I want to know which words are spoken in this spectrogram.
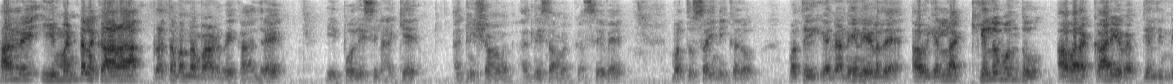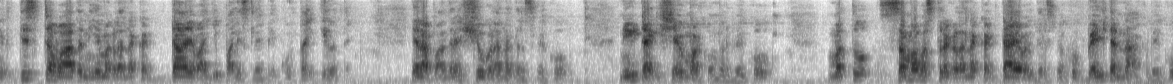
ಆದರೆ ಈ ಮಂಡಲ ಕಾಲ ವ್ರತವನ್ನು ಮಾಡಬೇಕಾದ್ರೆ ಈ ಪೊಲೀಸ್ ಇಲಾಖೆ ಅಗ್ನಿಶಾಮ ಅಗ್ನಿಶಾಮಕ ಸೇವೆ ಮತ್ತು ಸೈನಿಕರು ಮತ್ತು ಈಗ ನಾನೇನು ಹೇಳಿದೆ, ಅವರಿಗೆಲ್ಲ ಕೆಲವೊಂದು ಅವರ ಕಾರ್ಯವ್ಯಾಪ್ತಿಯಲ್ಲಿ ನಿರ್ದಿಷ್ಟವಾದ ನಿಯಮಗಳನ್ನು ಕಡ್ಡಾಯವಾಗಿ ಪಾಲಿಸಲೇಬೇಕು ಅಂತ ಇರುತ್ತೆ. ಏನಪ್ಪ ಅಂದರೆ ಶೂಗಳನ್ನು ಧರಿಸಬೇಕು, ನೀಟಾಗಿ ಶೇವ್ ಮಾಡ್ಕೊಂಬರ್ಬೇಕು ಮತ್ತು ಸಮವಸ್ತ್ರಗಳನ್ನು ಕಡ್ಡಾಯವಾಗಿ ಧರಿಸಬೇಕು, ಬೆಲ್ಟನ್ನು ಹಾಕಬೇಕು,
